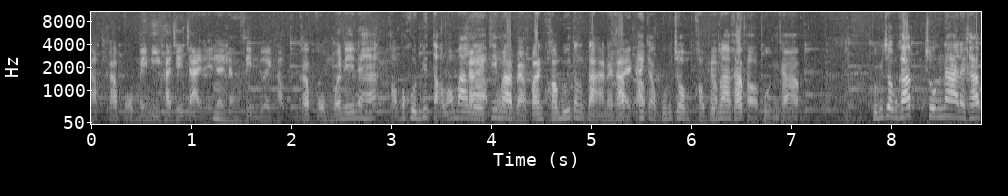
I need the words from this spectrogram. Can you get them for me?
ครับครับผมไม่มีค่าใช้จ่ายอืใดมๆทั้งสิ้นด้วยครับครับผมวันนี้นะฮะขอบพระคุณพี่เต๋ามากๆเลยครับที่มาแบ่งปันความรู้ต่างๆนะครับได้ครับให้กับคุณผู้ชมขอบคุณมากครับขอบคุณครับ คุณผู้ชมครับช่วงหน้านะครับ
